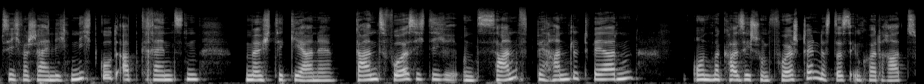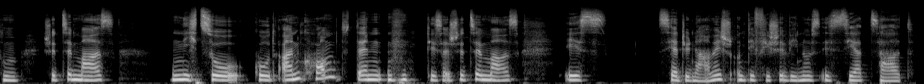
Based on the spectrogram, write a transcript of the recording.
sich wahrscheinlich nicht gut abgrenzen, möchte gerne ganz vorsichtig und sanft behandelt werden. Und man kann sich schon vorstellen, dass das im Quadrat zum Schützemaß nicht so gut ankommt, denn dieser Schütze Mars ist sehr dynamisch und die Fische Venus ist sehr zart.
